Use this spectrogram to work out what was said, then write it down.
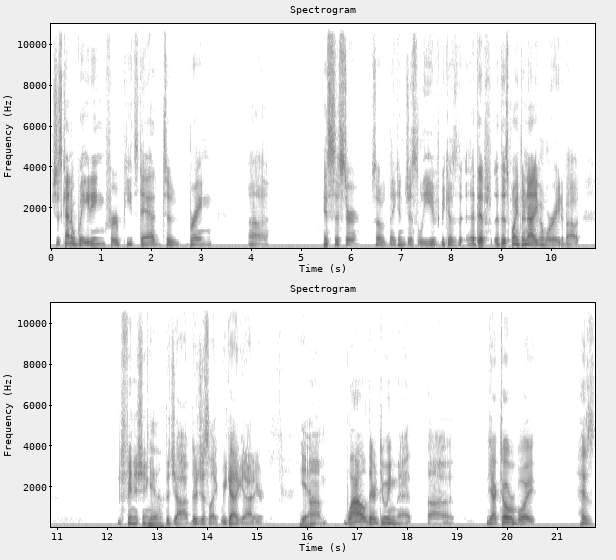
just kind of waiting for Pete's dad to bring uh, his sister, so they can just leave because th- at this at this point they're not even worried about finishing Yeah. the job. They're just like, we got to get out of here. Yeah. Um, while they're doing that, uh, the October Boy has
